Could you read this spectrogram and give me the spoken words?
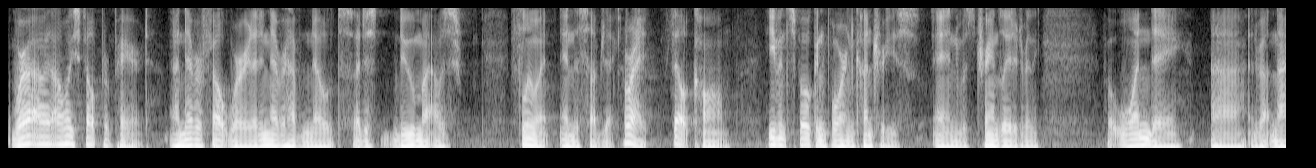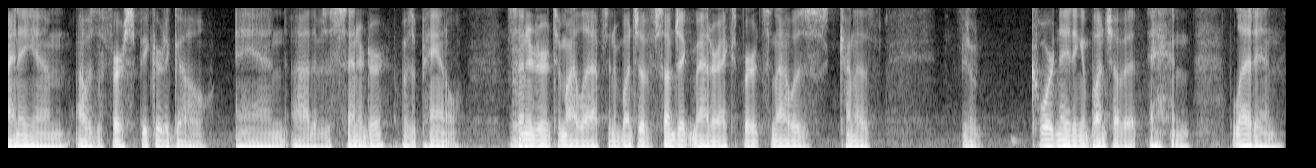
where I always felt prepared. I never felt worried. I didn't ever have notes. I just knew my, I was fluent in the subject. Right. Felt calm. Even spoke in foreign countries and was translated everything. But one day, uh, at about 9 a.m., I was the first speaker to go, and uh, there was a senator. It was a panel, Mm-hmm. senator to my left, and a bunch of subject matter experts, and I was kind of, you know, coordinating a bunch of it and led in,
